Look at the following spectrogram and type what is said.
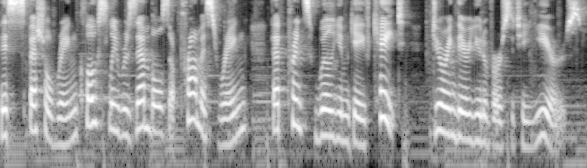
This special ring closely resembles a promise ring that Prince William gave Kate during their university years.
